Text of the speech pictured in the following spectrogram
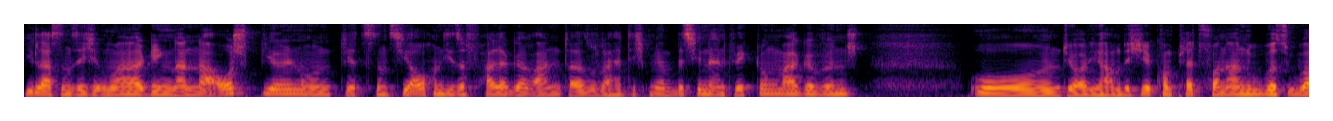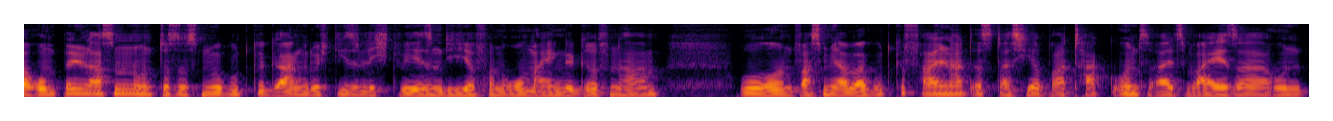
Die lassen sich immer gegeneinander ausspielen und jetzt sind sie auch in diese Falle gerannt. Also da hätte ich mir ein bisschen Entwicklung mal gewünscht. Und ja, die haben sich hier komplett von Anubis überrumpeln lassen und das ist nur gut gegangen durch diese Lichtwesen, die hier von oben eingegriffen haben. Und was mir aber gut gefallen hat, ist, dass hier Bratak uns als weiser und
